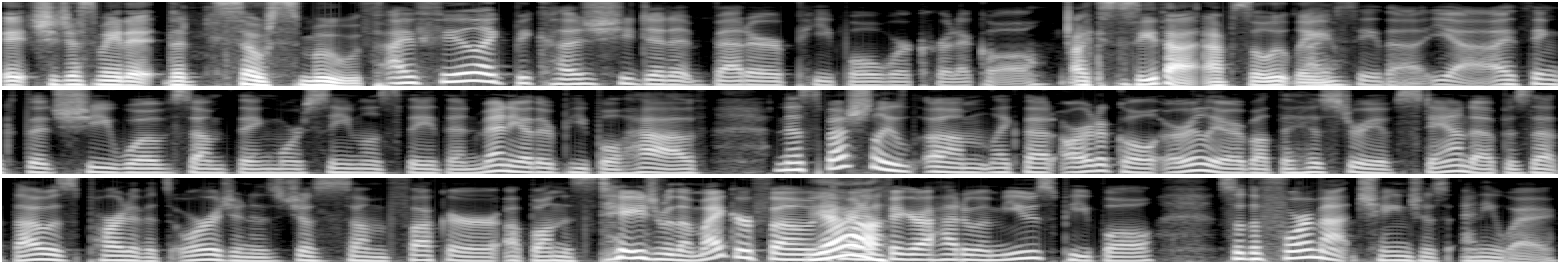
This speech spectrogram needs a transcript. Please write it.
it. She just made it that so smooth. I feel like because she did it better, people were critical. I can see that absolutely. I see that. Yeah. I think that she wove something more seamlessly than many other people have. And especially um, like that article earlier about the history of stand up is that that was part of its origin is just some fucker up on the stage with a microphone trying Yeah. to figure out how to amuse people. So the format changes anyway.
